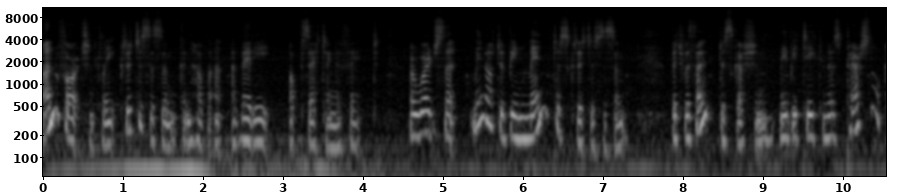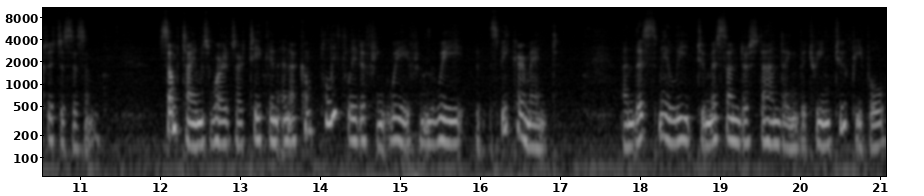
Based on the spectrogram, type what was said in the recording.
Unfortunately, criticism can have a, a very upsetting effect, or words that may not have been meant as criticism but without discussion may be taken as personal criticism. Sometimes words are taken in a completely different way from the way the speaker meant, and this may lead to misunderstanding between two people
